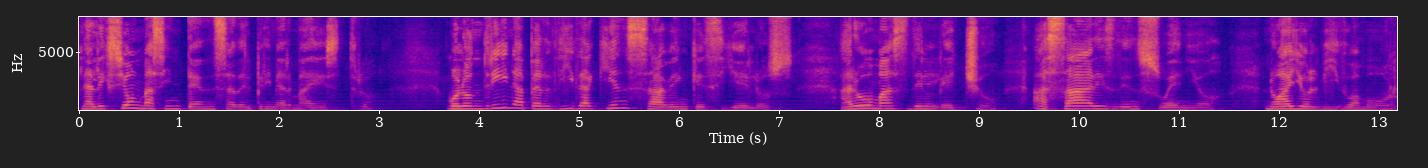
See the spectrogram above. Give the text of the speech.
la lección más intensa del primer maestro. Golondrina perdida, quién sabe en qué cielos, aromas del lecho, azares de ensueño. No hay olvido, amor,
